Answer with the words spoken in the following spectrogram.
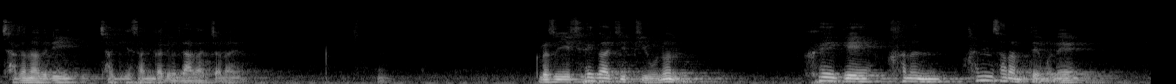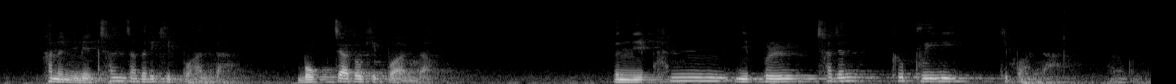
작은 아들이 자기 재산 가지고 나갔잖아요. 그래서 이 세 가지 비유는 회개하는 한 사람 때문에 하느님의 천사들이 기뻐한다. 목자도 기뻐한다. 은잎 한 잎을 찾은 그 부인이 기뻐한다. 하는 겁니다.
